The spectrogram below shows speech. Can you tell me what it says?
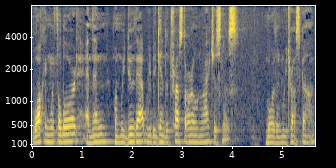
walking with the Lord, and then when we do that, we begin to trust our own righteousness more than we trust God.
